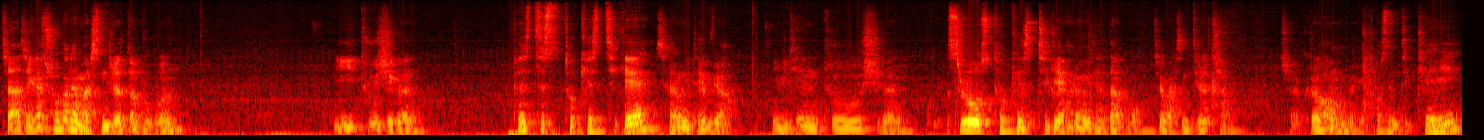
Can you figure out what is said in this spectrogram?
자, 제가 초반에 말씀드렸던 부분 이 두 식은 패스트 스토캐스틱에 사용이 되고요. 이 밑에 있는 두 식은 슬로우 스토캐스틱에 활용이 된다고 제가 말씀드렸죠. 자, 그럼 여기 %K,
